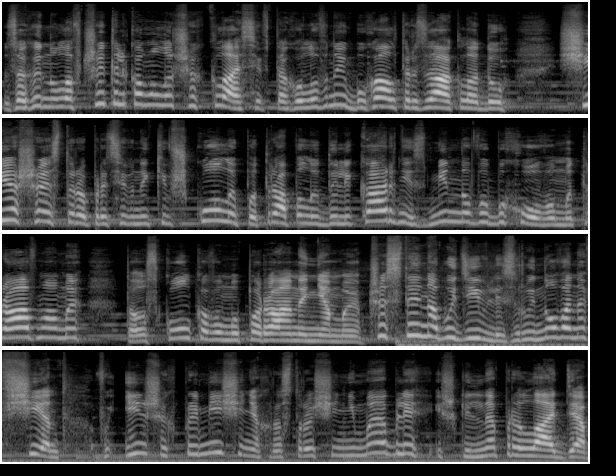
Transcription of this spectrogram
Загинула вчителька молодших класів та головний бухгалтер закладу. Ще шестеро працівників школи потрапили до лікарні з мінно-вибуховими травмами та осколковими пораненнями. Частина будівлі зруйнована вщент. В інших приміщеннях розтрощені меблі і шкільне приладдя.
